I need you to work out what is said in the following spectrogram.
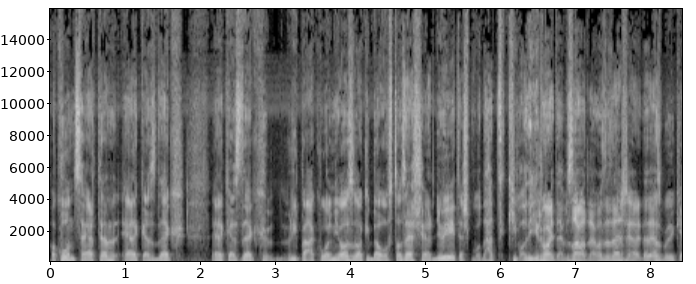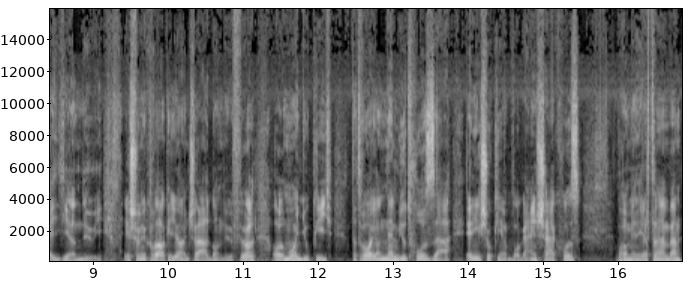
A koncerten elkezdek, elkezdek ripákolni azzal, aki behozta az esernyőjét, és mondta, hát ki van írva, vagy nem szabad behozni az eser, de ez mondjuk egy ilyen női. És amikor valaki egy olyan családban nő föl, ahol mondjuk így, tehát valójában nem jut hozzá elég sok ilyen vagánysághoz, valamilyen értelemben,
